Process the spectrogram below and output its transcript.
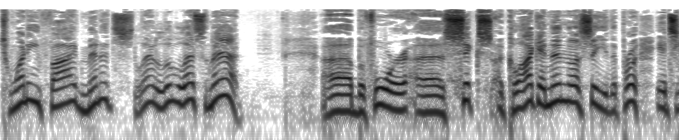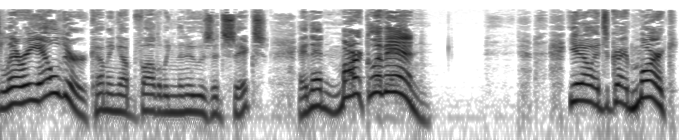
25 minutes, a little less than that. Uh, before uh, six o'clock, and then let's see the pro. It's Larry Elder coming up following the news at six, and then Mark Levin. You know, it's great. Mark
